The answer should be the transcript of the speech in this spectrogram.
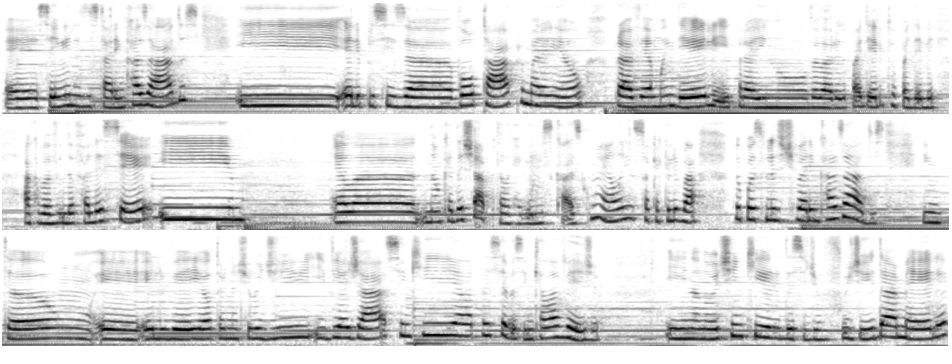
é, sem eles estarem casados. E ele precisa voltar pro Maranhão para ver a mãe dele e para ir no velório do pai dele, que o pai dele acaba vindo a falecer. E ela não quer deixar, porque ela quer que ele se case com ela e só quer que ele vá depois que eles estiverem casados. Então ele vê a alternativa de ir viajar sem que ela perceba, sem que ela veja. E na noite em que ele decidiu fugir da Amélia,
